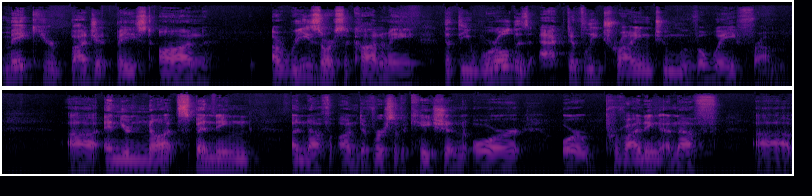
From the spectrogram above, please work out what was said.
make your budget based on a resource economy that the world is actively trying to move away from, uh, and you're not spending enough on diversification or or providing enough um,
